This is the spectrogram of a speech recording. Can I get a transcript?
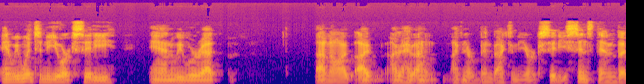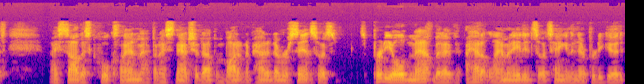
and we went to New York City, and we were at I don't know I I I, I don't I've never been back to New York City since then, but I saw this cool clan map and I snatched it up and bought it and I've had it ever since. So it's it's a pretty old map, but I've I had it laminated so it's hanging in there pretty good.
